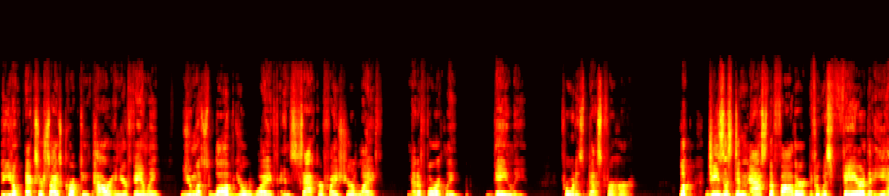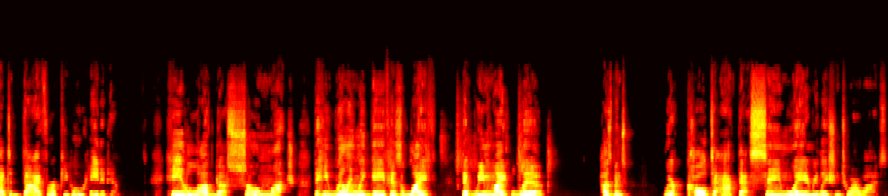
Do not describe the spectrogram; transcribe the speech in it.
that you don't exercise corrupting power in your family, you must love your wife and sacrifice your life, metaphorically, daily, for what is best for her. Look, Jesus didn't ask the Father if it was fair that he had to die for a people who hated him. He loved us so much that he willingly gave his life that we might live. Husbands, we're called to act that same way in relation to our wives.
